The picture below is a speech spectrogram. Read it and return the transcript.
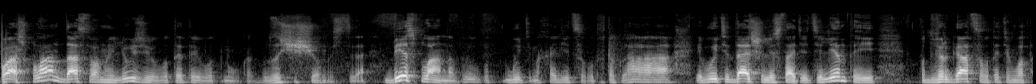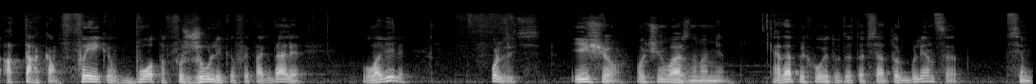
ваш план даст вам иллюзию вот этой вот, ну, как бы защищенности, да. Без плана вы будете находиться вот в такой, а, -а, -а и будете дальше листать эти ленты и подвергаться вот этим вот атакам фейков, ботов, жуликов и так далее. Уловили? Пользуйтесь. И еще очень важный момент. Когда приходит вот эта вся турбуленция, всем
